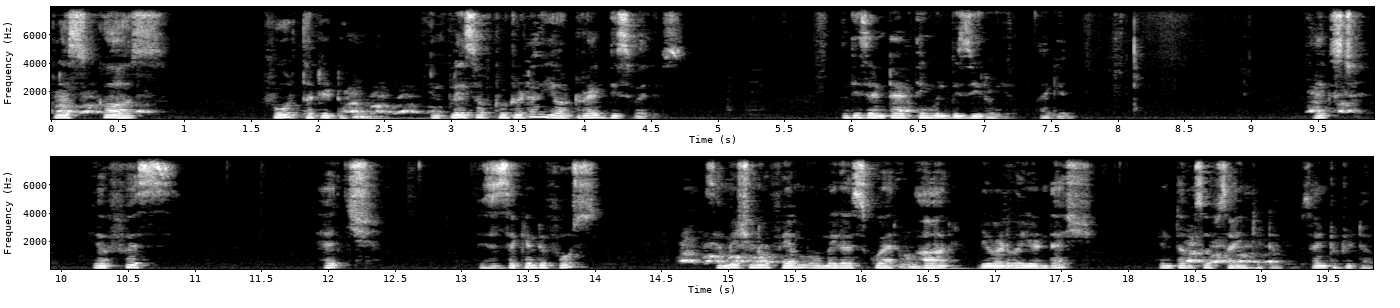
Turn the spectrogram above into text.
plus cos 432 in place of 2 theta you have to write these values. This entire thing will be 0 here again. Next fs h. This is secondary force. Summation of m omega square r divided by n dash in terms of sine theta sine 2 theta.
